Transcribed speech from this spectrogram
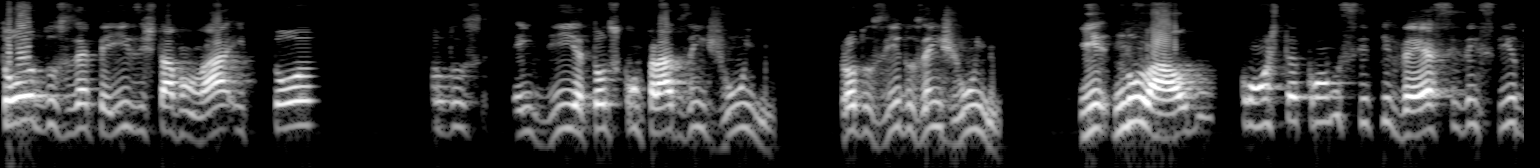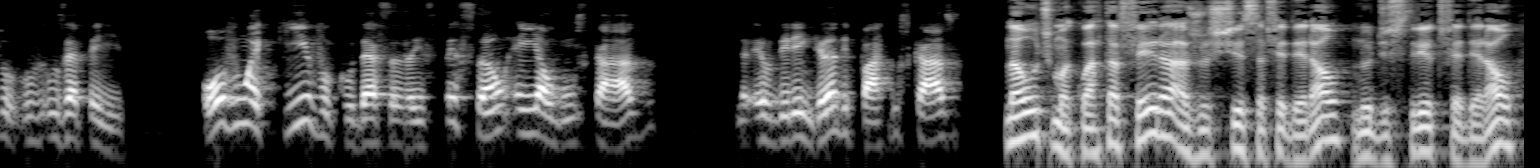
Todos os EPIs estavam lá e todos em dia, todos comprados em junho, produzidos em junho. E no laudo consta como se tivesse vencido os EPIs. Houve um equívoco dessa inspeção em alguns casos, eu diria em grande parte dos casos, na última quarta-feira, a Justiça Federal, no Distrito Federal,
